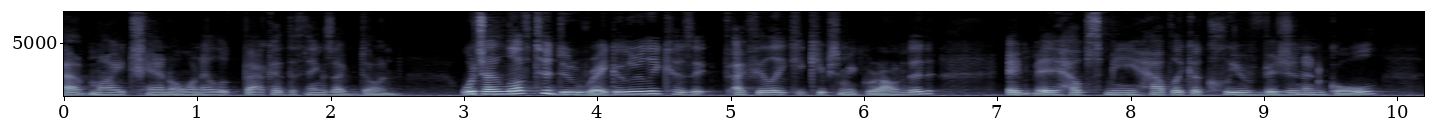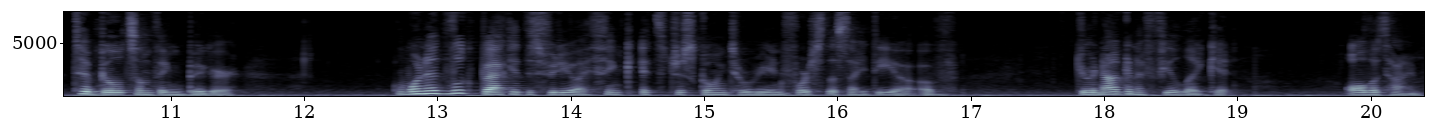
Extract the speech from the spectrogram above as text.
at my channel, when I look back at the things I've done, which I love to do regularly because I feel like it keeps me grounded, it, it helps me have like a clear vision and goal to build something bigger when I look back at this video, I think it's just going to reinforce this idea of you're not going to feel like it all the time.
